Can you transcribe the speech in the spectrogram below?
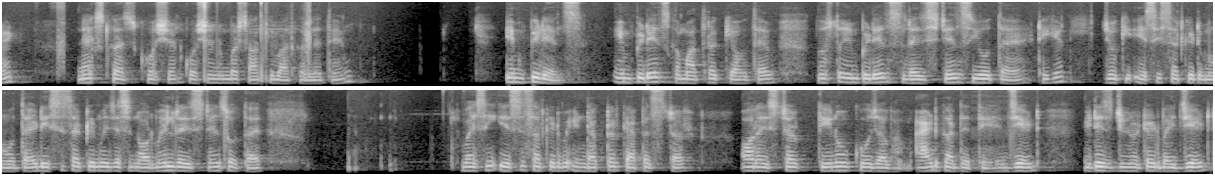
Right next question question number सात की बात कर लेते हैं। इम्पिडेंस इम्पिडेंस का मात्रक क्या होता है? दोस्तों इम्पिडेंस रेजिस्टेंस ही होता है, ठीक है? जो कि एसी सर्किट में होता है। डीसी सर्किट में जैसे नॉर्मल रेजिस्टेंस होता है, वैसे ही एसी सर्किट में इंडक्टर कैपेसिटर और रजिस्टर तीनों को जब हम ऐड कर देते हैं Z it is denoted by Z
